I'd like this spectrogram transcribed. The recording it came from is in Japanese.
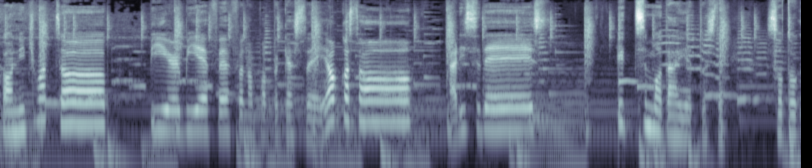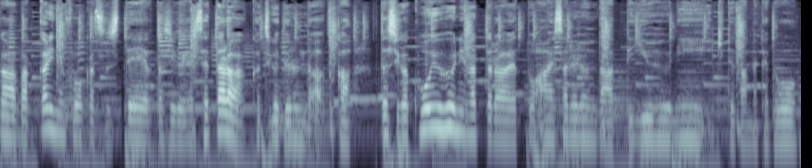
こんにちは、What's up? BRBFF のポッドキャストへようこそアリスですいつもダイエットして外側ばっかりにフォーカスして私が痩せたら価値が出るんだとか私がこういう風になったらやっと愛されるんだっていう風に生きてたんだけど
